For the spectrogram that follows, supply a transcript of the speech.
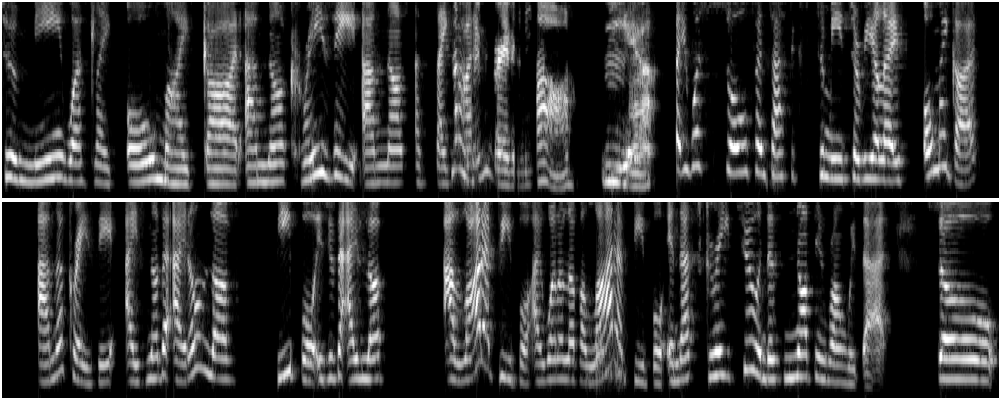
to me was like, oh my God, I'm not crazy. I'm not a psychotic. No, Mm. Yeah. It was so fantastic to me to realize, oh my God, I'm not crazy. It's not that I don't love people. It's just that I love a lot of people. I want to love a lot of people. And that's great too. And there's nothing wrong with that. So,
